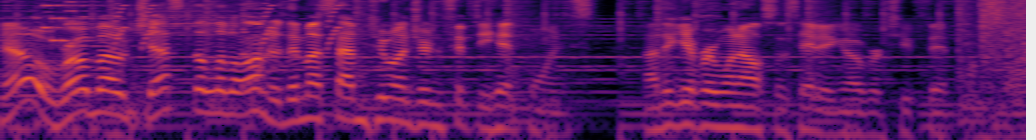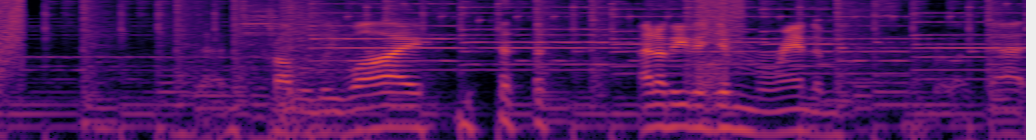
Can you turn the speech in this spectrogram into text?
No, Robo just a little under. They must have 250 hit points. I think everyone else is hitting over 250, so that's probably why. I don't think they give him a random number like that.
